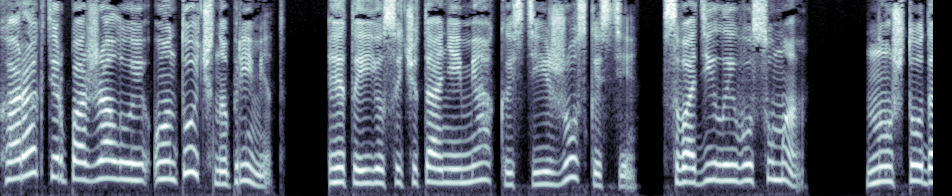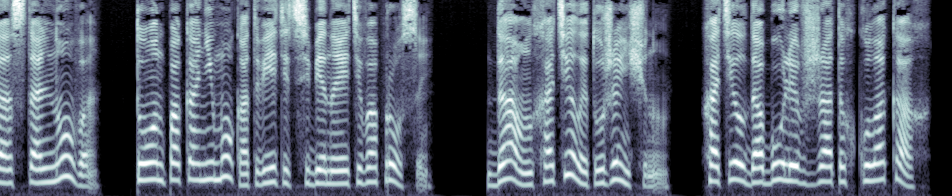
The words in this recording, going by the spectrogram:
Характер, пожалуй, он точно примет. Это ее сочетание мягкости и жесткости сводило его с ума. Но что до остального, то он пока не мог ответить себе на эти вопросы. Да, он хотел эту женщину, хотел до боли в сжатых кулаках,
